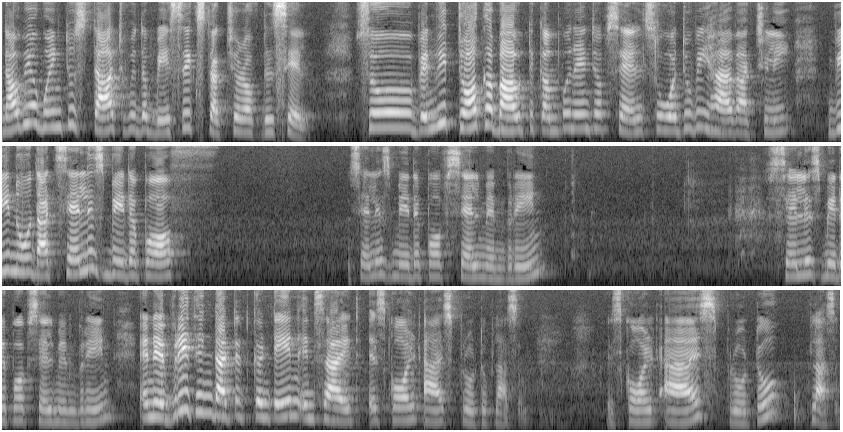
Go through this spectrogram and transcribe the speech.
Now we are going to start with the basic structure of the cell. So when we talk about the component of cell, so what do we have actually? We know that cell is made up of cell is made up of cell membrane. Cell is made up of cell membrane. And everything that it contain inside is called as protoplasm. Is called as protoplasm.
